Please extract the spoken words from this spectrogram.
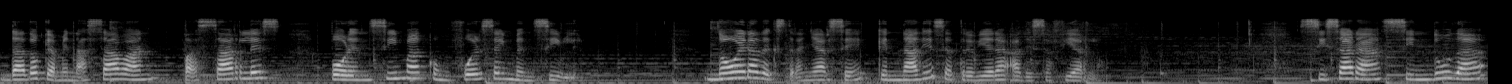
dado que amenazaban pasarles por encima con fuerza invencible. No era de extrañarse que nadie se atreviera a desafiarlo. Cisara, sin duda,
